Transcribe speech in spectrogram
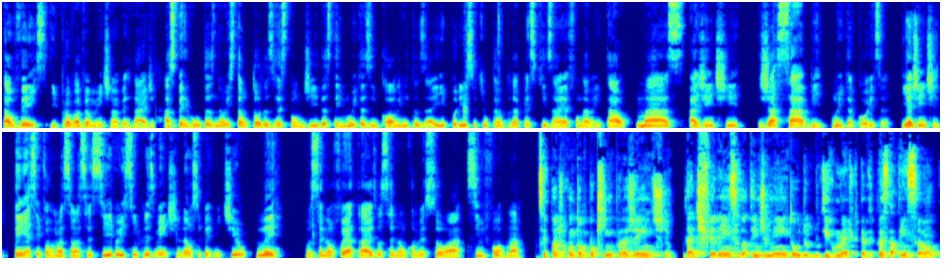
Talvez, e provavelmente na verdade, as perguntas não estão todas respondidas, tem muitas incógnitas aí, por isso que o campo da pesquisa é fundamental, mas a gente já sabe muita coisa. E a gente tem essa informação acessível e simplesmente não se permitiu ler. Você não foi atrás, você não começou a se informar. Você pode contar um pouquinho para a gente da diferença do atendimento, ou do, do, que o médico deve prestar atenção,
